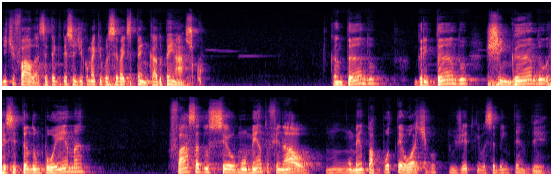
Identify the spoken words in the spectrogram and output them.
te fala, você tem que decidir como é que você vai despencar do penhasco. Cantando, gritando, xingando, recitando um poema. Faça do seu momento final um momento apoteótico do jeito que você bem entender.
